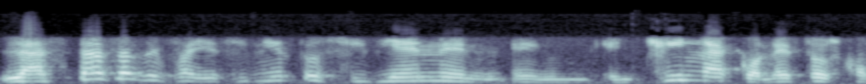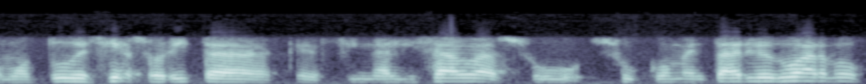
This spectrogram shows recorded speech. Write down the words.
las tasas de fallecimiento, si bien en, en, China, con estos, como tú decías ahorita que finalizaba su, su comentario, Eduardo,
